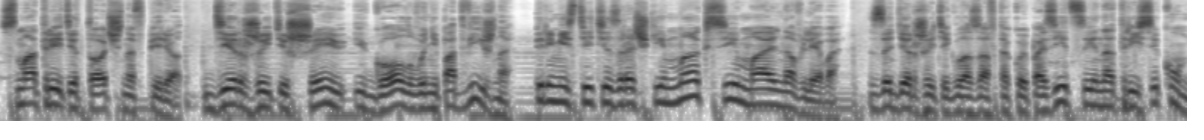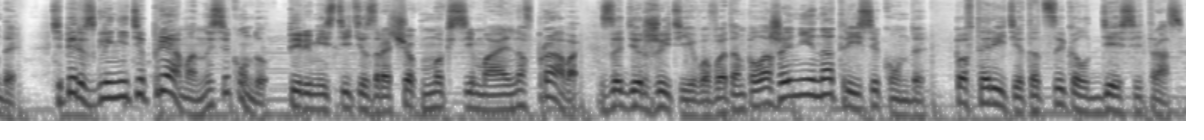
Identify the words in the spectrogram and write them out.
Смотрите точно вперед. Держите шею и голову неподвижно. Переместите зрачки максимально влево. Задержите глаза в такой позиции на 3 секунды. Теперь взгляните прямо на секунду. Переместите зрачок максимально вправо. Задержите его в этом положении на 3 секунды. Повторите этот цикл 10 раз.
